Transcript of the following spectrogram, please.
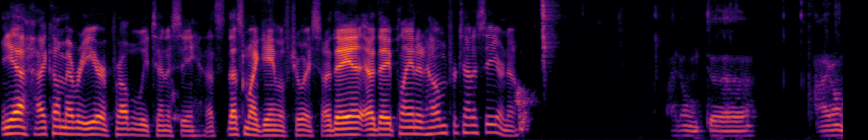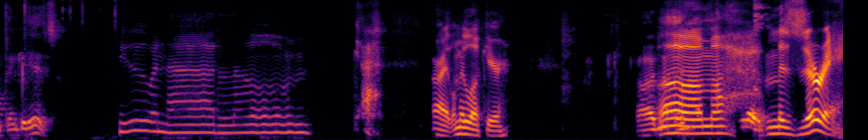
Yeah, I come every year. Probably Tennessee. That's that's my game of choice. Are they are they playing at home for Tennessee or no? I don't. Uh, I don't think it is. You are not alone. Yeah. All right, let me look here. Uh, Um, Missouri.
